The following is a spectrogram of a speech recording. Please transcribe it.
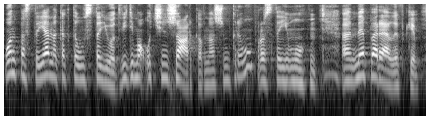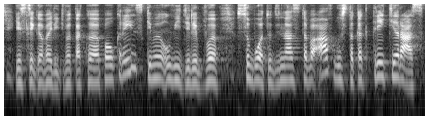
он постоянно как-то устает. Видимо, очень жарко в нашем Крыму, просто ему э, не переливки, если говорить вот так по-украински. Мы увидели в субботу 12 августа августа как третий раз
